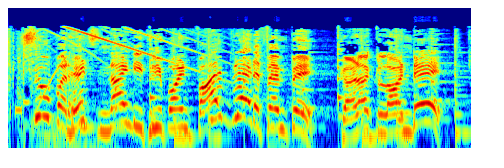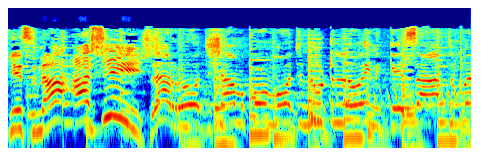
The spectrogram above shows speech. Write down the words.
सुपर हिट्स 93.5 रेड एफएम पे। कड़क लॉन्डे किसना आशीष। रोज शाम को मौज लूट लो इनके साथ में।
